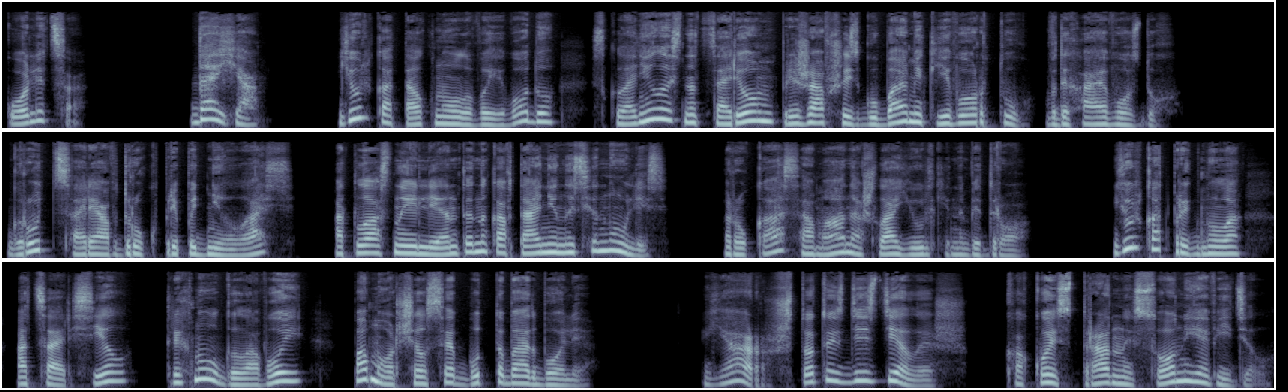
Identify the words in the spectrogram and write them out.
Колется». «Да я». Юлька оттолкнула воеводу, склонилась над царем, прижавшись губами к его рту, вдыхая воздух. Грудь царя вдруг приподнялась, атласные ленты на кафтане натянулись. Рука сама нашла Юльки на бедро. Юлька отпрыгнула, а царь сел, тряхнул головой, поморщился, будто бы от боли. «Яр, что ты здесь делаешь? Какой странный сон я видел».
